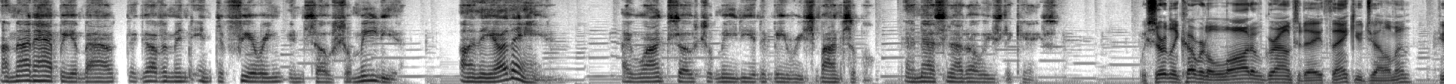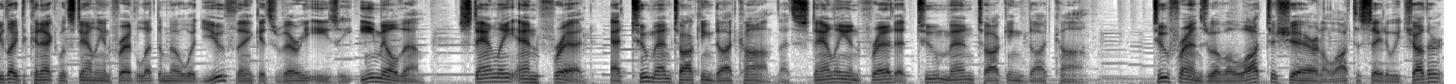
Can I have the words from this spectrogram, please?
I'm not happy about the government interfering in social media. On the other hand, I want social media to be responsible, and that's not always the case. We certainly covered a lot of ground today. Thank you, gentlemen. If you'd like to connect with Stanley and Fred and let them know what you think, it's very easy. Email them Stanley and Fred at twomentalking.com. That's Stanley and Fred at twomentalking.com. Two friends who have a lot to share and a lot to say to each other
